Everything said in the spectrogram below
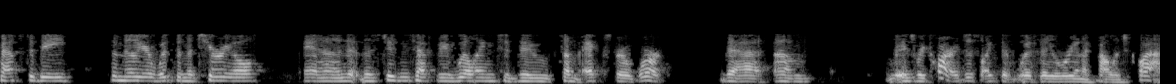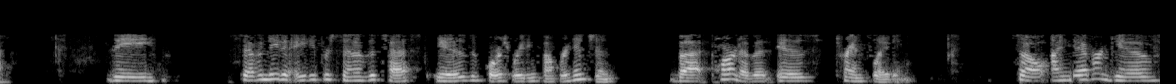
has to be familiar with the material and the students have to be willing to do some extra work that um, is required, just like if they were in a college class. The 70 to 80% of the test is, of course, reading comprehension, but part of it is translating. So I never give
